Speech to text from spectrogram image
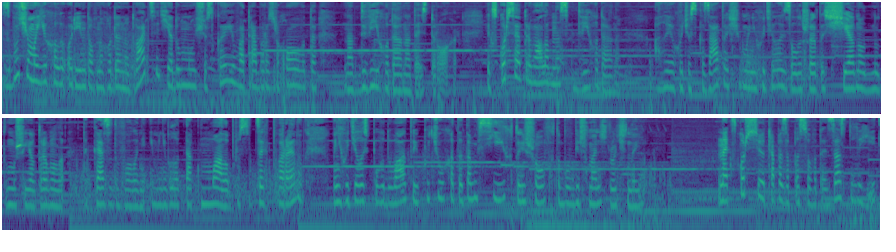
З Бучі ми їхали орієнтовно годину 20. Я думаю, що з Києва треба розраховувати на 2 години десь дороги. Екскурсія тривала в нас 2 години. Але я хочу сказати, що мені хотілося залишити ще на одну, тому що я отримала таке задоволення, і мені було так мало просто цих тваринок. Мені хотілося погодувати і почухати там всіх, хто йшов, хто був більш-менш ручний. На екскурсію треба записувати заздалегідь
